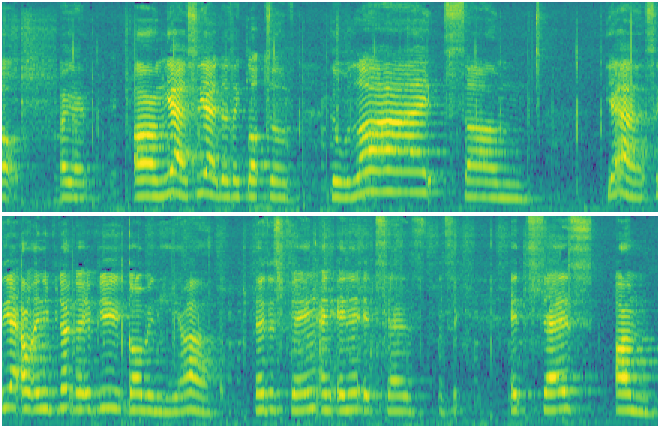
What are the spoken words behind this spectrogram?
Oh, okay. Um, yeah, so yeah, there's, like, lots of little lights, um, yeah, so yeah, oh, and if you don't know, if you go in here, there's this thing, and in it, it says, let's see, it says, um,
